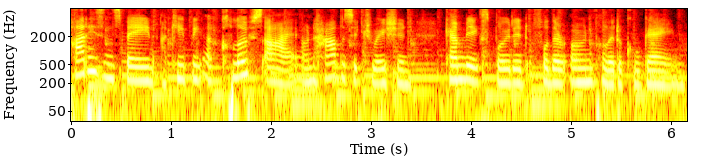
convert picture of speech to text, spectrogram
parties in Spain are keeping a close eye on how the situation can be exploited for their own political gain.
